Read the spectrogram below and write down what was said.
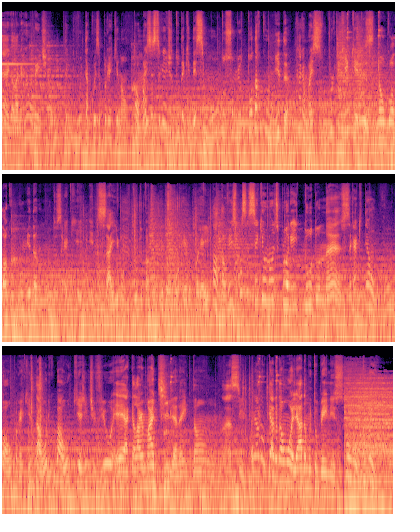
é, galera, realmente, não tem muita coisa por aqui, não. Então, o mais estranho de tudo é que desse mundo sumiu toda a comida. Cara, mas por que que eles não colocam comida no mundo? Será que eles saíram tudo com a comida ou morreram por aí? Tá, talvez possa ser que eu não explorei tudo, né? Será que tem algum baú por aqui? Tá, o único baú que a gente viu é aquela armadilha, né? Então, assim, eu não quero dar uma olhada muito bem nisso. Pô, calma aí.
